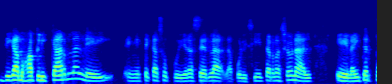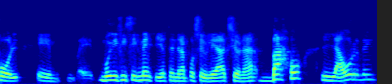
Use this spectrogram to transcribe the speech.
digamos, aplicar la ley, en este caso pudiera ser la, Policía Internacional, eh, la Interpol, eh, eh, muy difícilmente ellos tendrán posibilidad de accionar bajo la orden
